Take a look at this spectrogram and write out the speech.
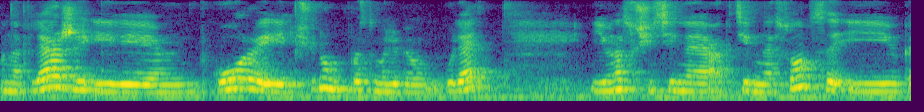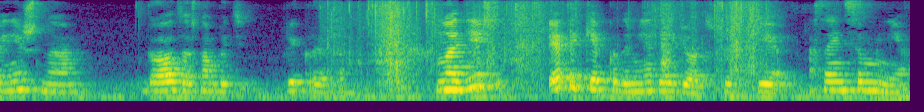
на пляже или в горы, или еще, ну, просто мы любим гулять. И у нас очень сильное активное солнце, и, конечно, голова должна быть прикрыта. Но надеюсь, эта кепка до меня дойдет, все-таки останется мне.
